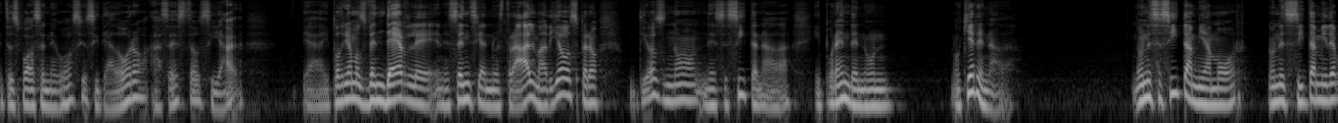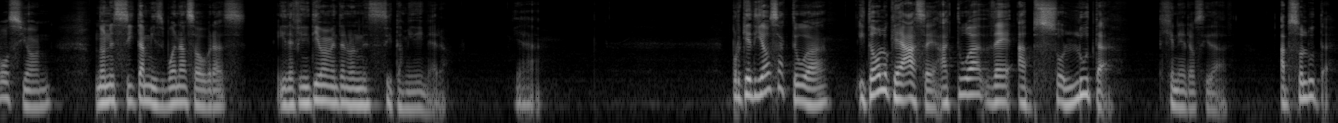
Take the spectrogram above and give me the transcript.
entonces puedo hacer negocios. Si te adoro, haz esto. Si y podríamos venderle en esencia nuestra alma a Dios, pero Dios no necesita nada y por ende no, no quiere nada. No necesita mi amor, no necesita mi devoción, no necesita mis buenas obras y definitivamente no necesita mi dinero. Porque Dios actúa y todo lo que hace actúa de absoluta generosidad. Absoluta.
